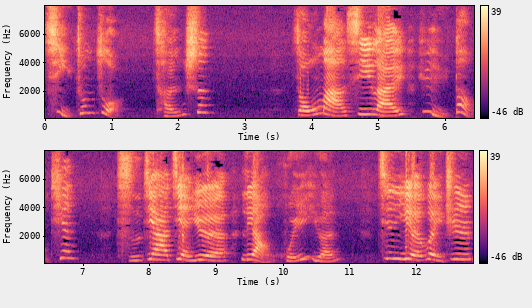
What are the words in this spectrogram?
戏中作岑参。走马西来欲到天辞家见月两回圆。今夜未知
